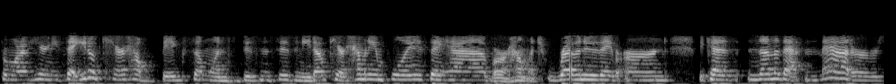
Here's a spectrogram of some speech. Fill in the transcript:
from what I'm hearing you say, you don't care how big someone's business is and you don't care how many employees they have or how much revenue they've earned, because none of that matters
